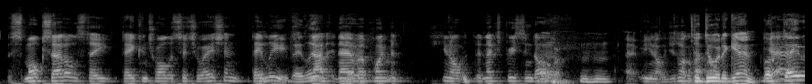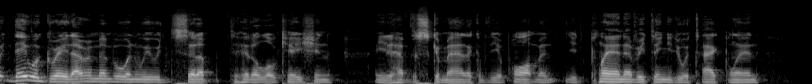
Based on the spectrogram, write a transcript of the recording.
The smoke settles. They they control the situation. They leave. They leave, Not, they have yeah. an appointment. You know, the next precinct over. Uh, you know, you talk to about do it again. Look, Yeah. they they were great. I remember when we would set up to hit a location, and you'd have the schematic of the apartment. You'd plan everything. You do a tack plan,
